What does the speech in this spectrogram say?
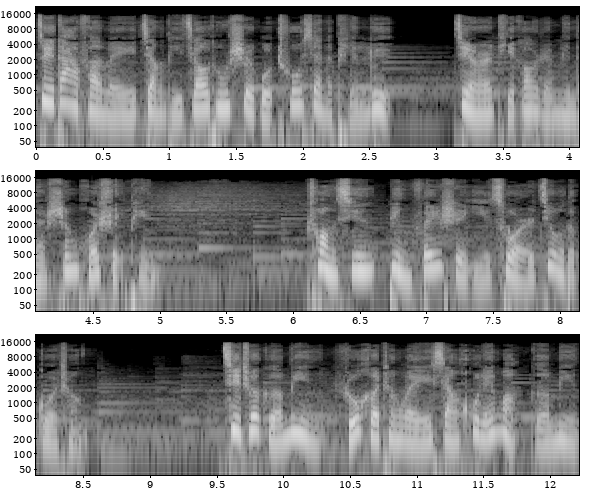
最大范围降低交通事故出现的频率，进而提高人民的生活水平。创新并非是一蹴而就的过程。汽车革命如何成为像互联网革命、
